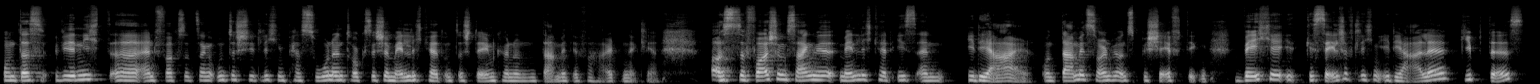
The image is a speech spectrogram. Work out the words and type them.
Und dass wir nicht äh, einfach sozusagen unterschiedlichen Personen toxische Männlichkeit unterstellen können und damit ihr Verhalten erklären. Aus der Forschung sagen wir, Männlichkeit ist ein Ideal und damit sollen wir uns beschäftigen. Welche gesellschaftlichen Ideale gibt es,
